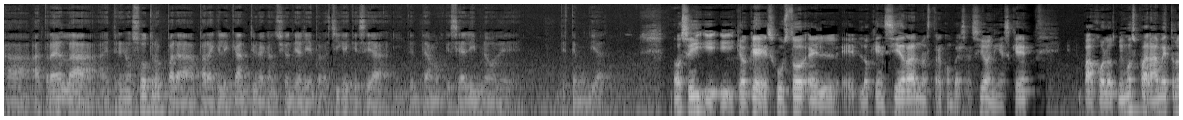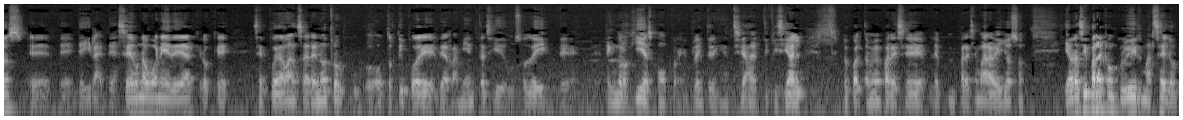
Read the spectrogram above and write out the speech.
a, traerla entre nosotros para, que le cante una canción de aliento a la chica y que sea, intentamos que sea el himno de, este mundial. Oh, sí, y, creo que es justo lo que encierra nuestra conversación, y es que bajo los mismos parámetros eh, de, hacer una buena idea, creo que se puede avanzar en otro, otro tipo de, herramientas y de uso de, tecnologías, como por ejemplo la inteligencia artificial, lo cual también me parece, me parece maravilloso. Y ahora sí, para concluir, Marcelo,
